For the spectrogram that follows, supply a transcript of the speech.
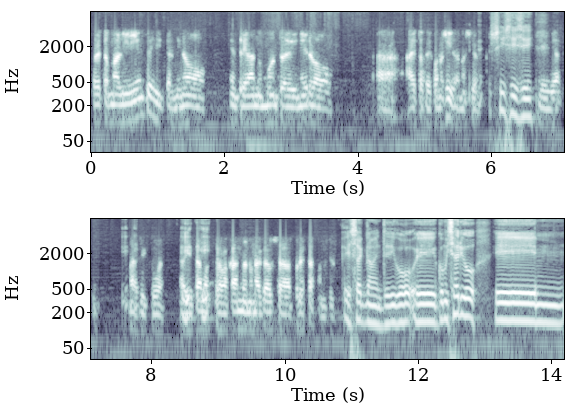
por estos malvivientes y terminó entregando un monto de dinero a, estos desconocidos no es cierto sí sí sí. Así que bueno Ahí eh, estamos eh, trabajando en una causa por estafa. Exactamente, digo, eh, comisario, eh,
